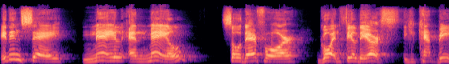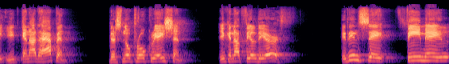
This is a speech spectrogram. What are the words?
It didn't say male and male, so therefore go and fill the earth. It can't be. It cannot happen. There's no procreation. You cannot fill the earth. It didn't say female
